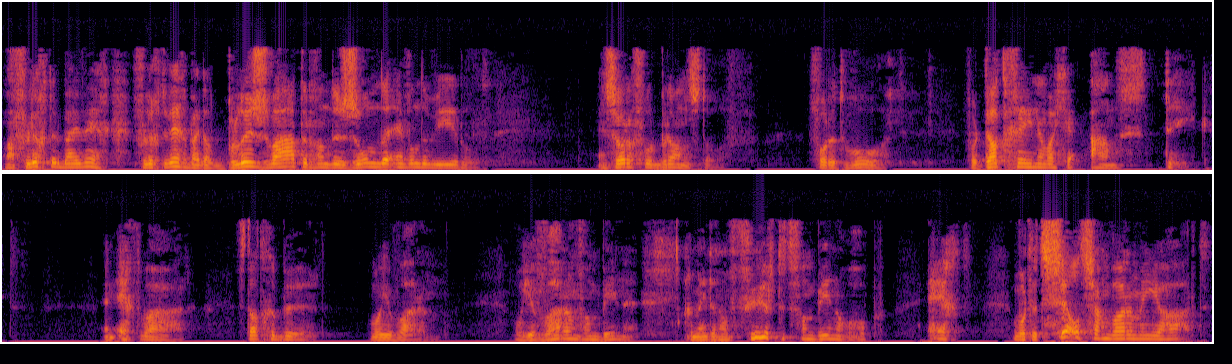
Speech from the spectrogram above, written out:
Maar vlucht erbij weg, vlucht weg bij dat bluswater van de zonde en van de wereld. En zorg voor brandstof, voor het woord, voor datgene wat je aansteekt. En echt waar, als dat gebeurt, word je warm. Word je warm van binnen. Gemeente, dan vuurt het van binnen op. Echt. Wordt het zeldzaam warm in je hart.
